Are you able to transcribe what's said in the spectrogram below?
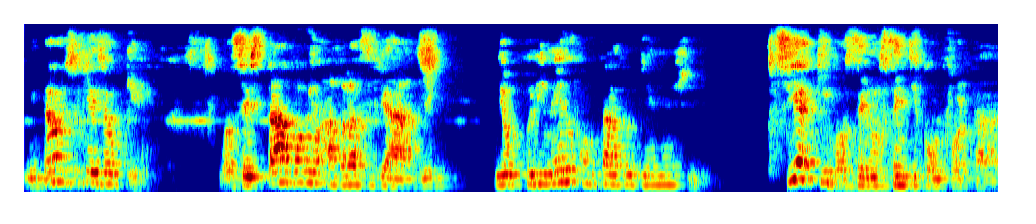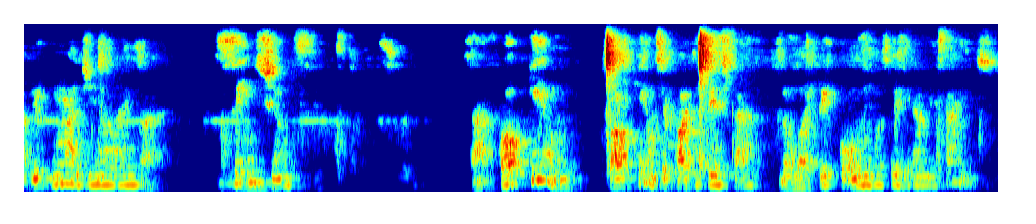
Então, isso quer dizer o quê? Vocês estavam abraçados e o primeiro contato de energia. Se aqui você não se sente confortável, imagina lá embaixo. Sem chance. Tá? Qualquer um. Qualquer um. Você pode testar. Não vai ter como você realizar isso.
